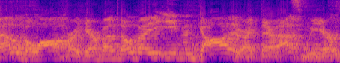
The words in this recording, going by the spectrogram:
medal go off right here, but nobody even got it right there. That's weird.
